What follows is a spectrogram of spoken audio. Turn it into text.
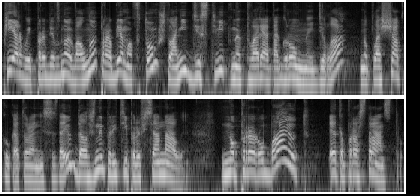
первой пробивной волной проблема в том, что они действительно творят огромные дела, на площадку, которую они создают, должны прийти профессионалы. Но прорубают это пространство.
